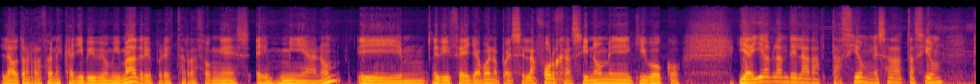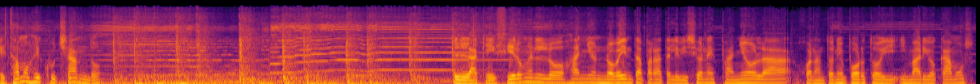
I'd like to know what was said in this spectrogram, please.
La otra razón es que allí vivió mi madre, pero esta razón es, es mía, ¿no? Y, dice ella, bueno, pues en la forja, si no me equivoco. Y ahí hablan de la adaptación, esa adaptación que estamos escuchando la que hicieron en los años 90 para televisión española, Juan Antonio Porto y Mario Camus,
